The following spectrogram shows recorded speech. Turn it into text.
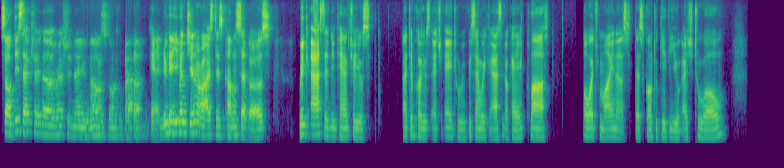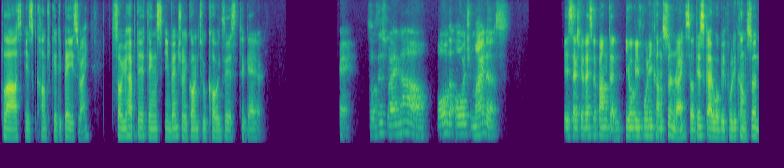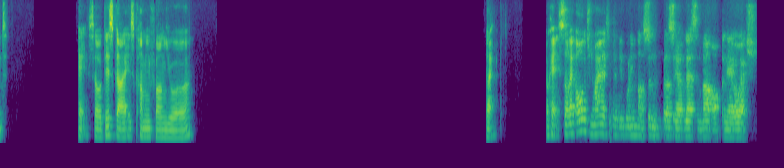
So this actually the reaction that you know is going to happen. Okay, you can even generalize this concept as weak acid. You can actually use, I typically use HA to represent weak acid. Okay, plus OH minus. That's going to give you H2O plus its conjugated base, right? So you have the things eventually going to coexist together. Okay, so this right now, all the OH minus is actually less abundant, will be fully consumed, right? So this guy will be fully consumed. Okay, so this guy is coming from your right. Okay, so like OH minus will be fully consumed because you have less amount of an NaOH.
